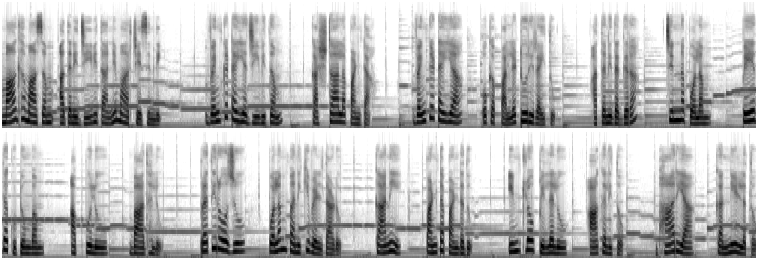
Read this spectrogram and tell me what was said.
మాఘమాసం అతని జీవితాన్ని మార్చేసింది. వెంకటయ్య జీవితం కష్టాల పంట. వెంకటయ్య ఒక పల్లెటూరి రైతు. అతని దగ్గర చిన్న పొలం పేద కుటుంబం అప్పులు బాధలు. ప్రతిరోజూ పొలం పనికి వెళ్తాడు. కాని పంట పండదు. ఇంట్లో పిల్లలు ఆకలితో భార్య కన్నీళ్ళతో.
